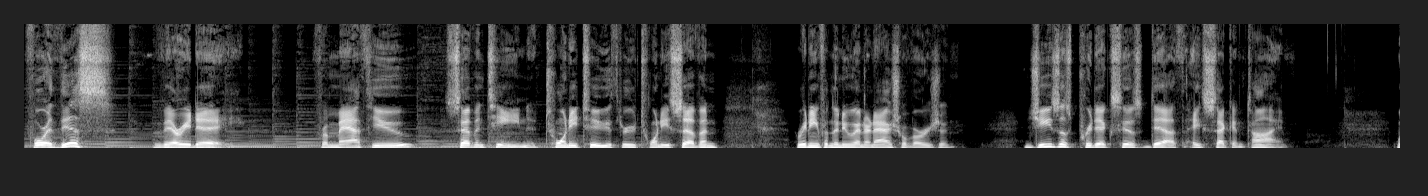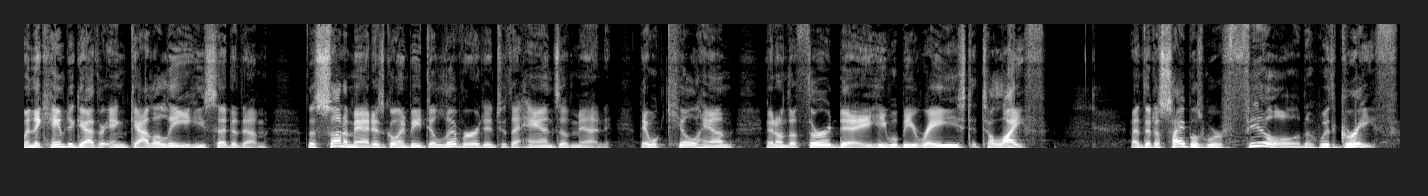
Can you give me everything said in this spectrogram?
for this very day from Matthew 17 22 through 27, reading from the New International Version. Jesus predicts his death a second time. When they came together in Galilee, he said to them, The Son of Man is going to be delivered into the hands of men. They will kill him, and on the third day he will be raised to life and the disciples were filled with grief.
